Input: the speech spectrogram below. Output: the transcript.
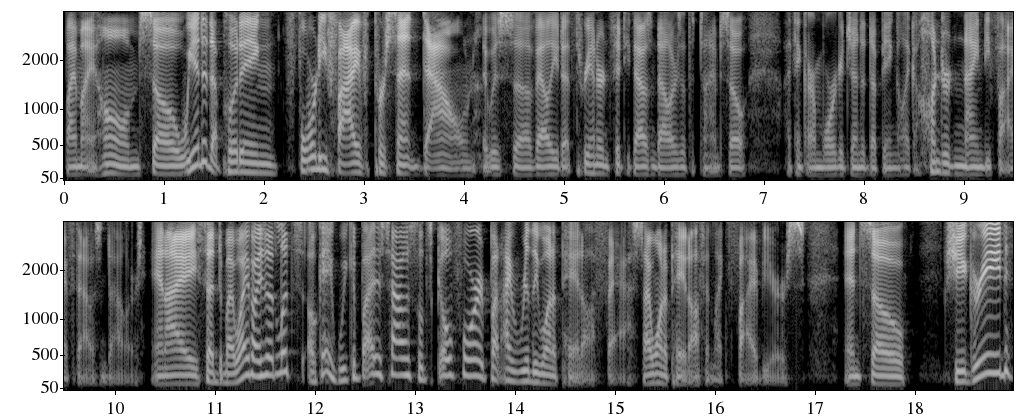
by my home. So we ended up putting 45% down. It was uh, valued at $350,000 at the time. So I think our mortgage ended up being like $195,000. And I said to my wife, I said, let's, okay, we could buy this house. Let's go for it. But I really want to pay it off fast. I want to pay it off in like five years. And so she agreed,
